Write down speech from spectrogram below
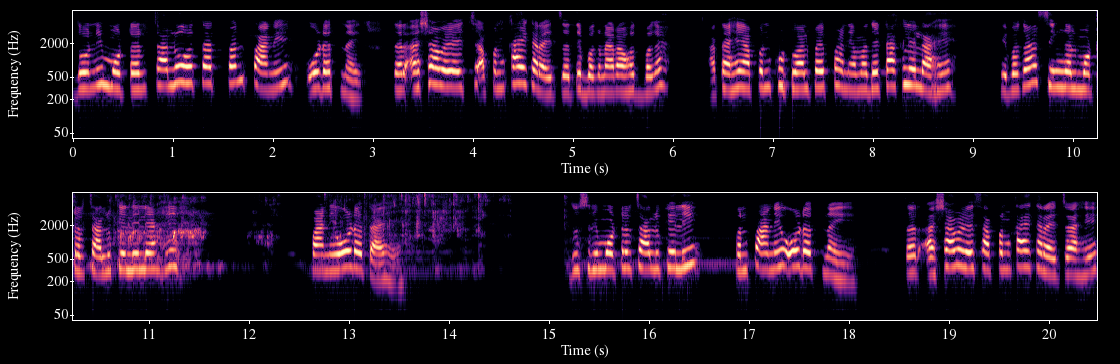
दोन्ही मोटर चालू होतात पण पाणी ओढत नाही. तर अशा वेळेस आपण काय करायचं ते बघणार आहोत बघा. आता हे आपण फुटवाल पाईप पाण्यामध्ये टाकलेलं आहे. हे बघा सिंगल मोटर चालू केलेली आहे. पाणी ओढत आहे. दुसरी मोटर चालू केली. पण पाणी ओढत नाही. तर अशा वेळेस आपण काय करायचं आहे?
